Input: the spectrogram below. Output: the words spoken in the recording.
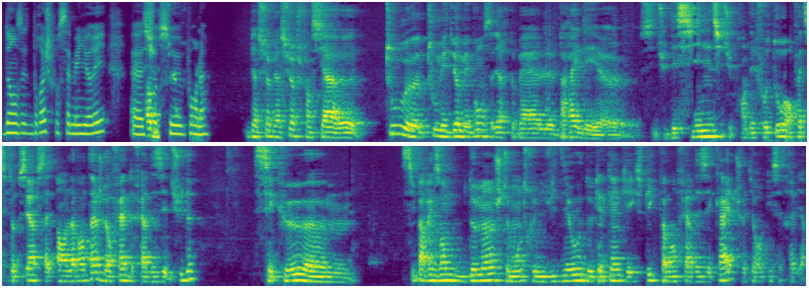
dans ZBrush pour s'améliorer euh, oh, sur ce point-là? Bien sûr, bien sûr. Je pense qu'il y a tout, tout médium est bon. C'est-à-dire que ben, le, pareil, les, si tu dessines, si tu prends des photos, en fait, si tu observes, l'avantage de, fait, de faire des études, c'est que si par exemple demain je te montre une vidéo de quelqu'un qui explique comment faire des écailles, tu vas dire ok, c'est très bien.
